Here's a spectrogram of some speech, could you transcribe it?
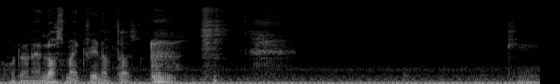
Hold on, I lost my train of thoughts. Okay,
